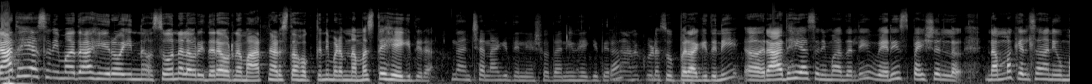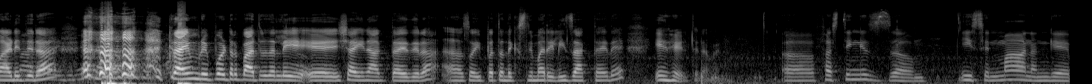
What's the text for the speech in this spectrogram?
ರಾಧಯ್ಯ ಸಿನಿಮಾದ ಹೀರೋಯಿನ್ ಸೋನಲ್ ಅವರಿದ್ದಾರೆ ಅವ್ರನ್ನ ಮಾತನಾಡಿಸ್ತಾ ಹೋಗ್ತೀನಿ. ಮೇಡಮ್ ನಮಸ್ತೆ ಹೇಗಿದ್ದೀರಾ? ನಾನು ಚೆನ್ನಾಗಿದ್ದೀನಿ ಯಶೋಧ ನೀವು ಹೇಗಿದ್ದೀರಾ? ನಾನು ಕೂಡ ಸೂಪರ್ ಆಗಿದ್ದೀನಿ. ರಾಧೆಯ ರಾಧಯ್ಯ ಸಿನಿಮಾದಲ್ಲಿ ವೆರಿ ಸ್ಪೆಷಲ್ ನಮ್ಮ ಕೆಲಸನ ನೀವು ಮಾಡಿದ್ದೀರಾ? ಕ್ರೈಮ್ ರಿಪೋರ್ಟರ್ ಪಾತ್ರದಲ್ಲಿ ಶೈನ್ ಆಗ್ತಾ ಇದ್ದೀರಾ? ಸೊ ಇಪ್ಪತ್ತೊಂದಕ್ಕೆ ಸಿನಿಮಾ ರಿಲೀಸ್ ಆಗ್ತಾ ಇದೆ. ಏನು ಹೇಳ್ತೀರಾ ಮೇಡಮ್? ಫಸ್ಟ್ ಥಿಂಗ್ ಇಸ್ ಈ ಸಿನಿಮಾ ನನಗೆ,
